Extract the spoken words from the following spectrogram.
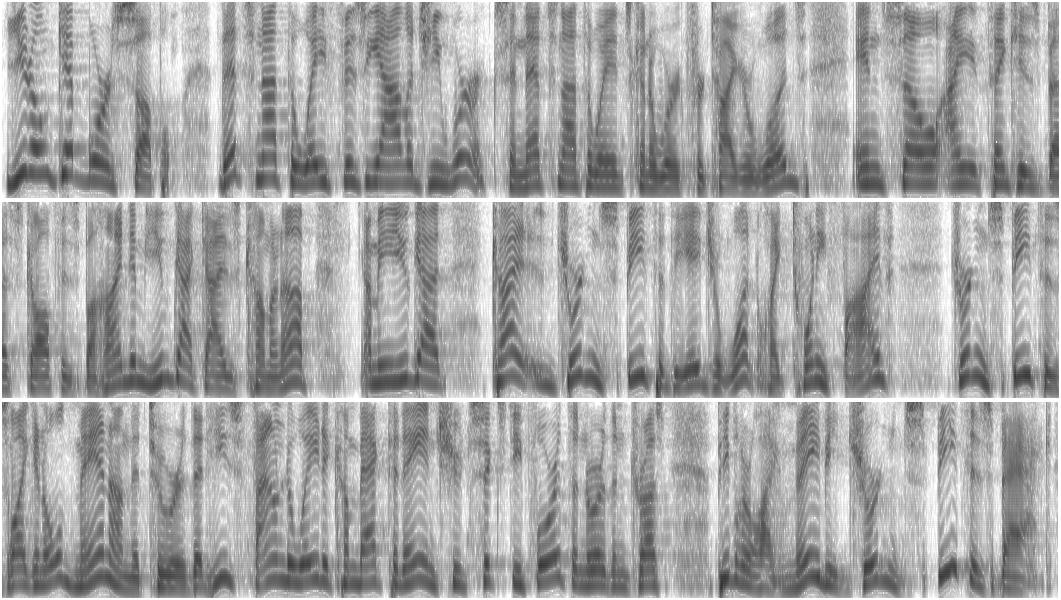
You don't get more supple. That's not the way physiology works, and that's not the way it's going to work for Tiger Woods. And so I think his best golf is behind him. You've got guys coming up. I mean, you got Jordan Spieth at the age of what, like 25? Jordan Spieth is like an old man on the tour that he's found a way to come back today and shoot 64 at the Northern Trust. People are like, maybe Jordan Spieth is back.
